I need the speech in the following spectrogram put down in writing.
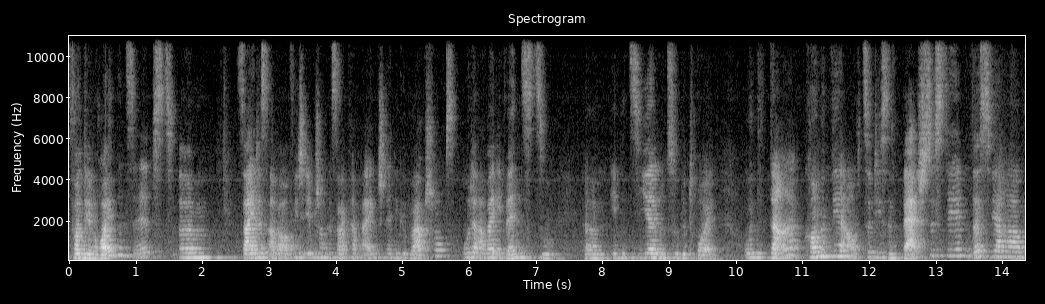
von den Räumen selbst, ähm, sei das aber auch, wie ich eben schon gesagt habe, eigenständige Workshops oder aber Events zu ähm, initiieren und zu betreuen. Und da kommen wir auch zu diesem Badge-System, das wir haben,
